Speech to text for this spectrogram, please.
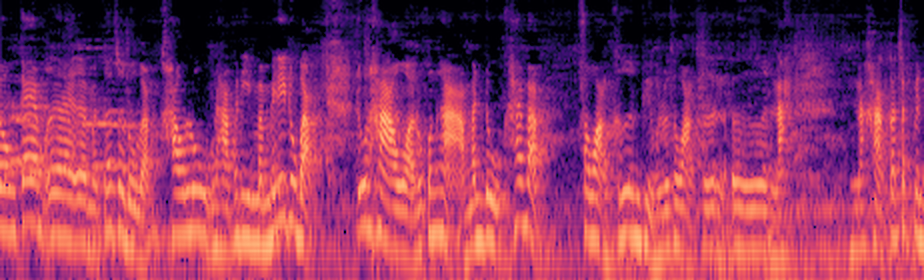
ลงแก้มเอยอะไรเอยมันก็จะดูแบบเข้ารูปนะคะพอดีมันไม่ได้ดูแบบดูเทาอะทุกคนค่ะมันดูแค่แบบสว่างขึ้นผิวมันดูสว่างขึ้นเออนะ นะคะ ก็จะเป็น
